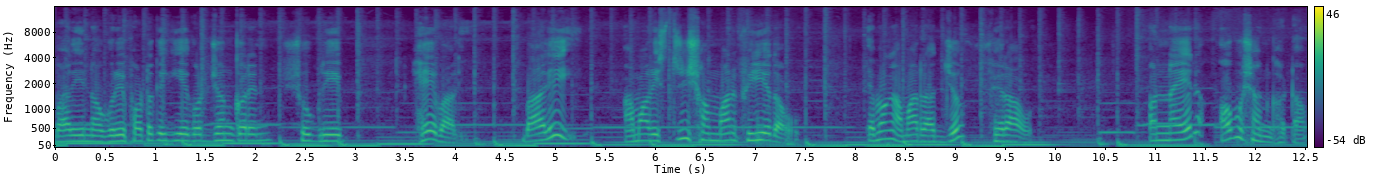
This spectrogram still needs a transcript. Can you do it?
বালির নগরীর ফটকে গিয়ে গর্জন করেন, সুগ্রীব, হে বালি বালি, আমার স্ত্রীর সম্মান ফিরিয়ে দাও এবং আমার রাজ্য ফেরাও। অন্যায়ের অবসান ঘটাও।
